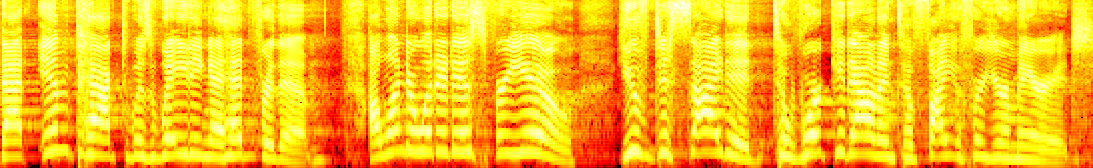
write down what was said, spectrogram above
that impact was waiting ahead for them. I wonder what it is for you. You've decided to work it out and to fight for your marriage.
